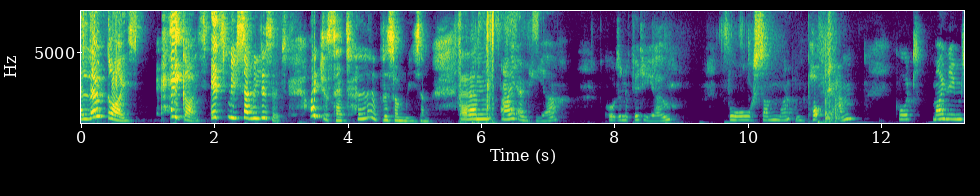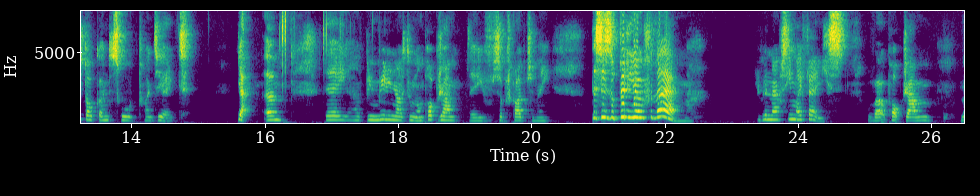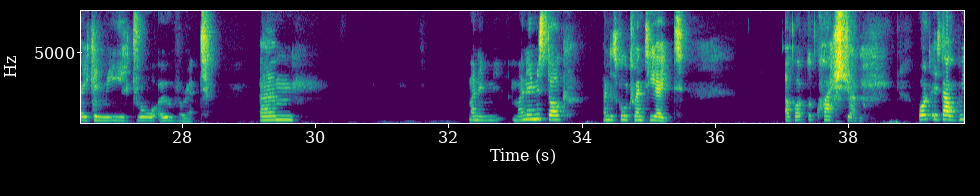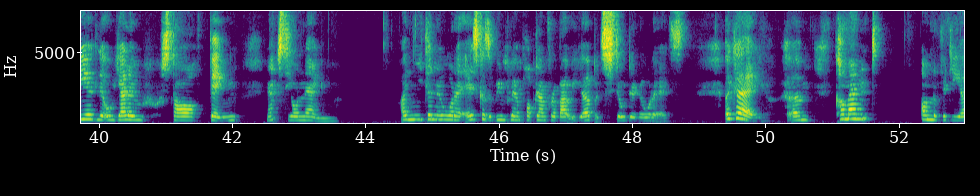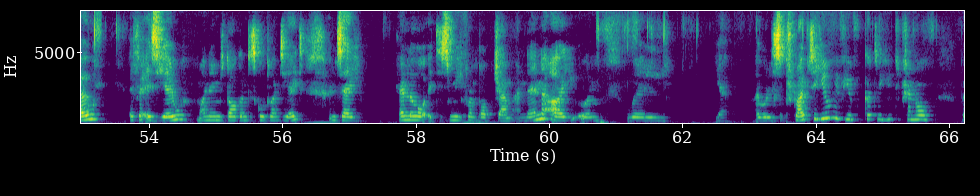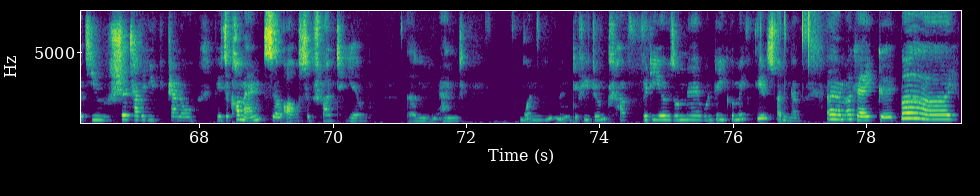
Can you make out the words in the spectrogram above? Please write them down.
Hello, guys. Hey, guys, it's me, Sammy Lizard. I just said hello for some reason. Um, I am here recording a video for someone on PopJam called My Name's Dog underscore 28. Yeah, um, they have been really nice to me on PopJam. They've subscribed to me. This is a video for them. You can now see my face without PopJam making me draw over it. Um, my name my name is Dog underscore twenty eight. I've got the question. What is that weird little yellow star thing next to your name? I need to know what it is because I've been playing PopJam for about a year but still don't know what it is. Okay, um, comment on the video if it is you. My name is Dog underscore 28 and say, hello, it is me from PopJam. And then I um, will will subscribe to you if you've got a YouTube channel, but you should have a YouTube channel for you to comment, so I'll subscribe to you. Um, and when and if you don't have videos on there, one day you can make videos. I don't know. Um, okay, goodbye.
